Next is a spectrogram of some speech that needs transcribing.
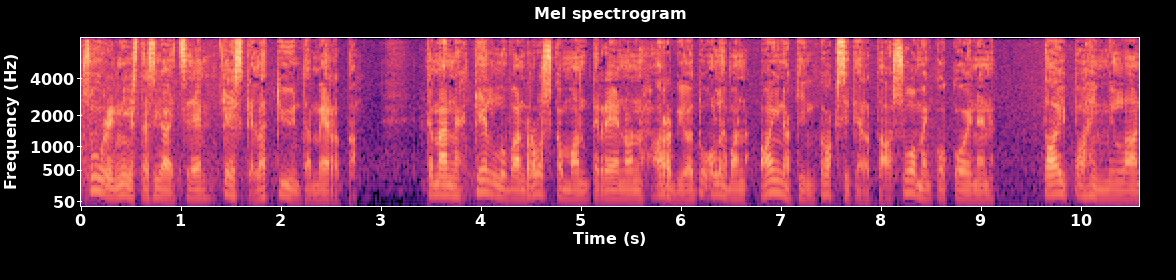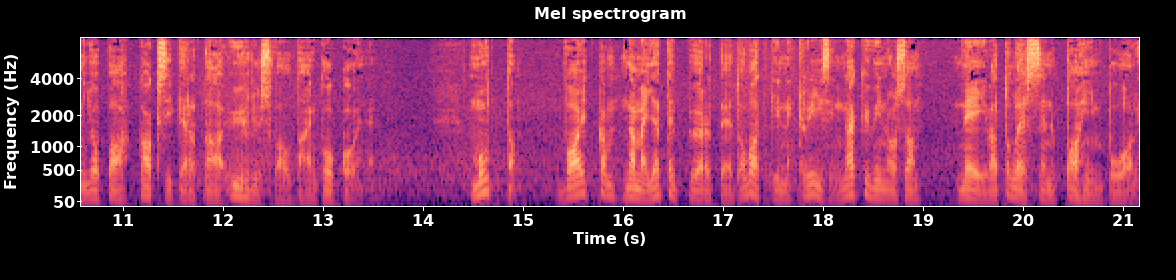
Suurin niistä sijaitsee keskellä tyyntä merta. Tämän kelluvan roskamantereen on arvioitu olevan ainakin kaksi kertaa Suomen kokoinen tai pahimmillaan jopa kaksi kertaa Yhdysvaltain kokoinen. Mutta vaikka nämä jätepyörteet ovatkin kriisin näkyvin osa, ne eivät ole sen pahin puoli.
